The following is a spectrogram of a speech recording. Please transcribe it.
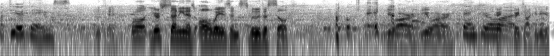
a few things. Okay. Well, you're stunning as always and smooth as silk. Okay. You are. You are. Thank you a Great, lot. great talking to you.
